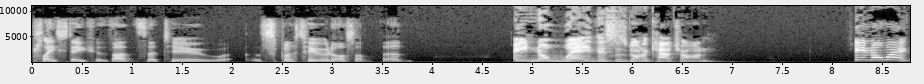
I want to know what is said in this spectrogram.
PlayStation's answer to Splatoon or something. Ain't no way this is going to catch on. Ain't no way.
